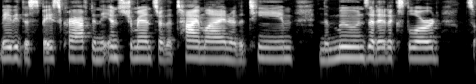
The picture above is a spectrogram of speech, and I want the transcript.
Maybe the spacecraft and the instruments, or the timeline, or the team, and the moons that it explored. So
